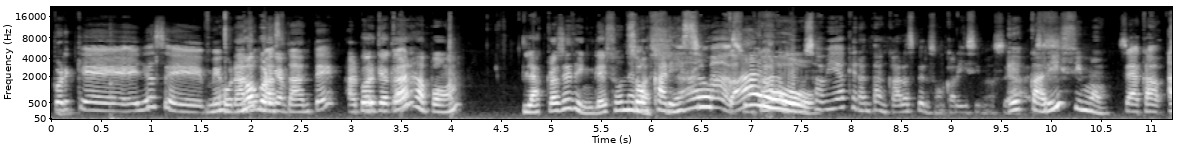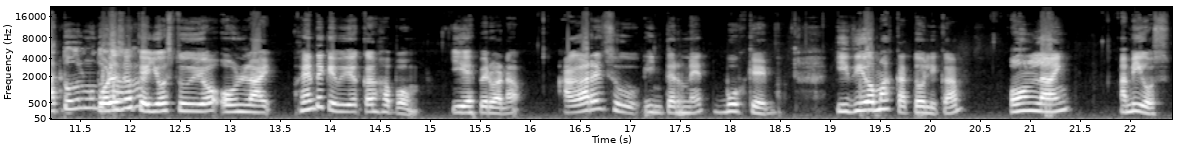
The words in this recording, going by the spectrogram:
porque ellas se mejoraron No, porque- bastante al Porque acá en. Japón, las clases de inglés son son demasiado carísimas. son caras. Yo no sabía que eran tan caras, pero son carísimas. o sea, Es carísimo. O sea, acá a todo el mundo. Por eso es paga. que yo estudio online. Gente que vive acá en Japón y es peruana, agarren su internet, busquen idiomas católica online. Amigos,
